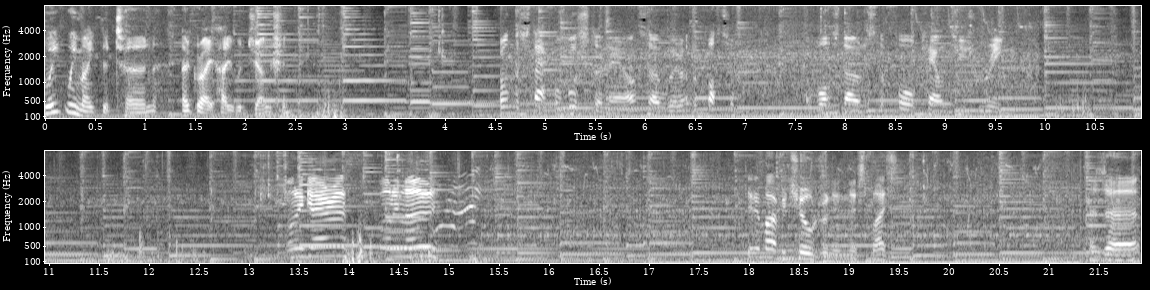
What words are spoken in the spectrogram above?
week we make the turn at Great Haywood Junction. We're on the Stafford Worcester now, so we're at the bottom of what's known as the Four Counties Ring. Morning Gareth, morning Lou. I think there might be children in this place. There's a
